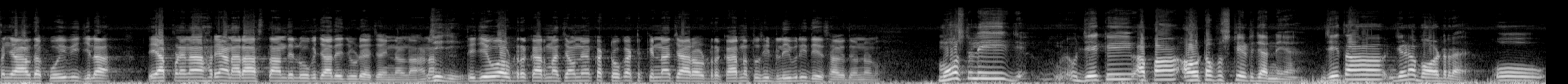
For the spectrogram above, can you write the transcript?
ਪੰਜਾਬ ਦਾ ਕੋਈ ਵੀ ਜ਼ਿਲ੍ਹਾ ਤੇ ਆਪਣੇ ਨਾਲ ਹਰਿਆਣਾ ਰਾਜਸਥਾਨ ਦੇ ਲੋਕ ਜ਼ਿਆਦਾ ਜੁੜਿਆ ਚੈਨਲ ਨਾਲ ਹਨਾ। ਤੇ ਜੇ ਉਹ ਆਰਡਰ ਕਰਨਾ ਚਾਹੁੰਦੇ ਆ ਘੱਟੋ ਘੱਟ ਕਿੰਨਾ ਚਾਰ ਆਰਡਰ ਕਰਨ ਤੁਸੀਂ ਡਿਲੀਵਰੀ ਦੇ ਸਕਦੇ ਹੋ ਉਹਨਾਂ ਨੂੰ? ਮੋਸਟਲੀ ਜੇ ਕਿ ਆਪਾਂ ਆਊਟ ਆਫ ਸਟੇਟ ਜਾਂਦੇ ਆ ਜੇ ਤਾਂ ਜਿਹੜਾ ਬਾਰਡਰ ਹੈ ਉਹ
